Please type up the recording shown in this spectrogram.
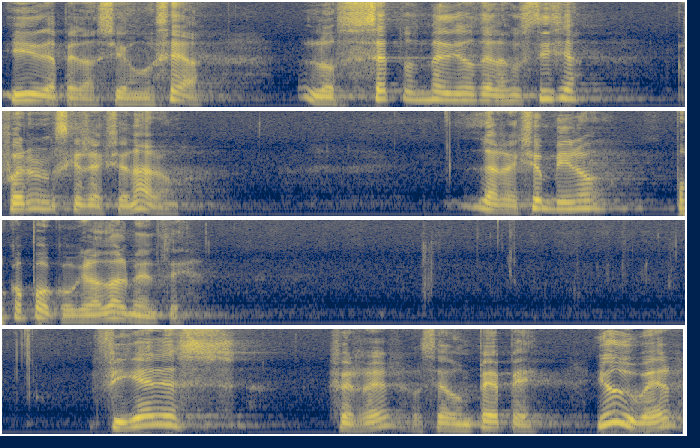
y de apelación. O sea, los setos medios de la justicia fueron los que reaccionaron. La reacción vino poco a poco, gradualmente. Figueres Ferrer, o sea, don Pepe, y Oduber,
